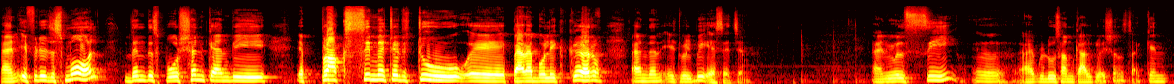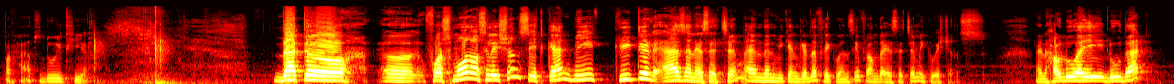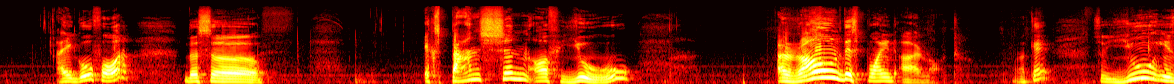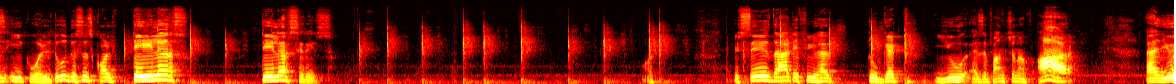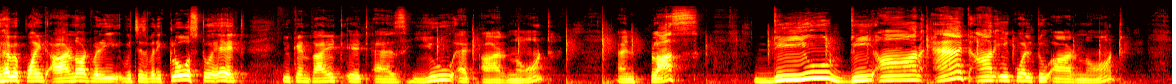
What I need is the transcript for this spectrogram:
and if it is small then this portion can be approximated to a parabolic curve and then it will be SHM. And we will see uh, I have to do some calculations I can perhaps do it here that uh, uh, for small oscillations it can be treated as an SHM and then we can get the frequency from the SHM equations. And how do I do that? I go for this uh, expansion of u around this point r naught. Okay. So, u is equal to this is called Taylor's Taylor series. It says that if you have to get u as a function of r and you have a point r naught very which is very close to it, you can write it as u at r naught and plus du dr at r equal to r naught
